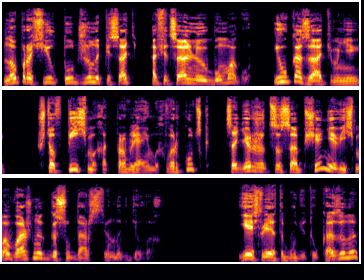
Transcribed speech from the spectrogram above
Но просил тут же написать официальную бумагу и указать в ней, что в письмах, отправляемых в Иркутск, содержатся сообщения о весьма важных государственных делах. Если это будет указано,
